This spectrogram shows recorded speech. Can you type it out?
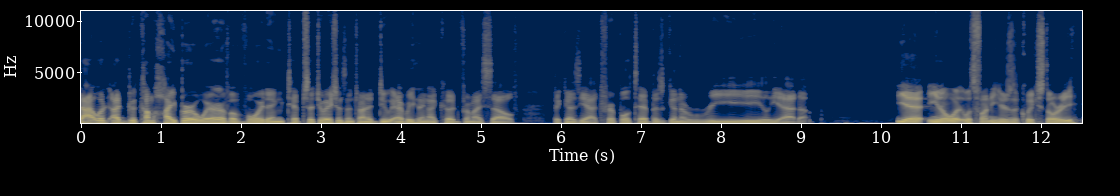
that would I'd become hyper aware of avoiding tip situations and trying to do everything I could for myself because yeah, triple tip is gonna really add up. Yeah, you know what? What's funny? Here's a quick story.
